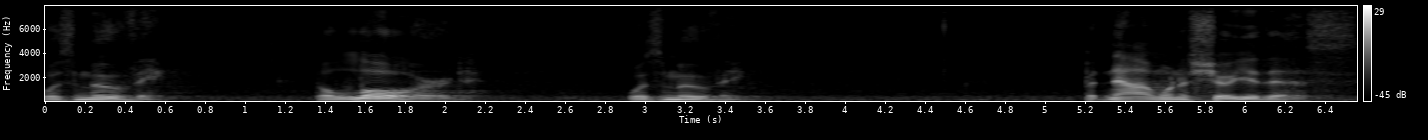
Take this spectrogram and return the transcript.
was moving. The Lord was moving. But now I want to show you this.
